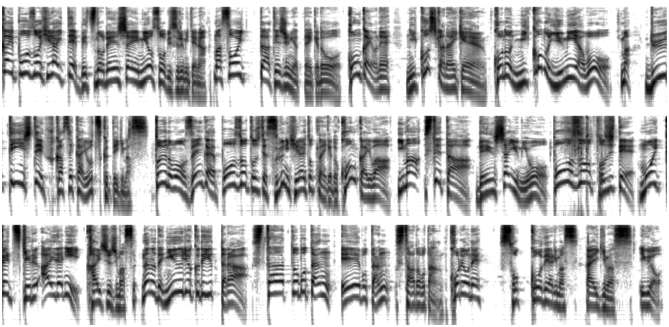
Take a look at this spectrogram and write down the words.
回ポーズを開いて別の連射弓を装備するみたいな。まあそういった手順やったんやけど今回はね2個しかないけんこの2個の弓矢をまあルーティンして孵化世界を作っていきます。というのも前回はポーズを閉じてすぐに開いとったんやけど今回は今捨てた連射弓をポーズを閉じてもう一回つける間に回収します。なので入力で言ったらスタートボタン A ボタンスタートボタン。これをね速攻でやります。はい行きます。行くよ。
